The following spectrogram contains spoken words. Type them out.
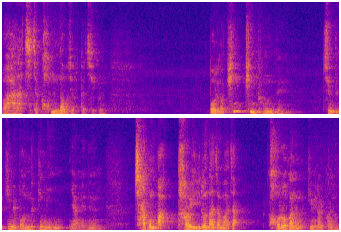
와 나 진짜 겁나 어제부터 지금. 머리가 핑핑 도는데 지금 느낌이 뭔 느낌이냐면은 자고 막 바로 일어나자마자 걸어가는 느낌이랄까요?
